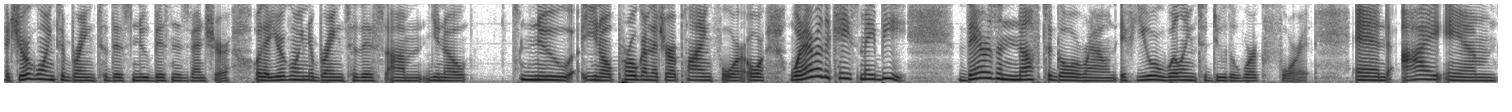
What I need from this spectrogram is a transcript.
that you're going to bring to this new business venture, or that you're going to bring to this, um, you know, new, you know, program that you're applying for, or whatever the case may be there's enough to go around if you are willing to do the work for it. And I am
